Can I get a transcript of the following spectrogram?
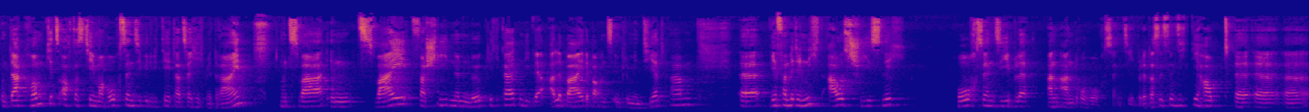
Und da kommt jetzt auch das Thema Hochsensibilität tatsächlich mit rein. Und zwar in zwei verschiedenen Möglichkeiten, die wir alle beide bei uns implementiert haben. Äh, wir vermitteln nicht ausschließlich Hochsensible an andere Hochsensible. Das ist nicht die, Haupt, äh, äh,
